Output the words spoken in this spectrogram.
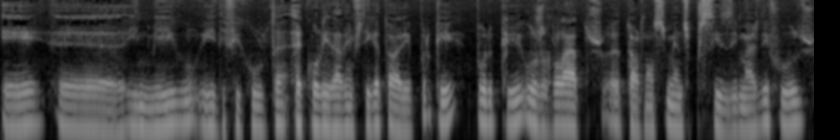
é uh, inimigo e dificulta a qualidade investigatória. Porquê? Porque os relatos uh, tornam-se menos precisos e mais difusos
